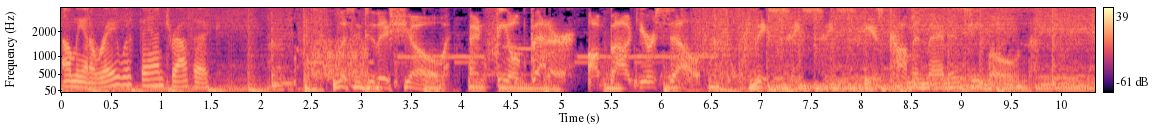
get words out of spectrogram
I'm Leanna Ray with Fan Traffic. Listen to this show and feel better about yourself. This is, is Common Man and T-Bone.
